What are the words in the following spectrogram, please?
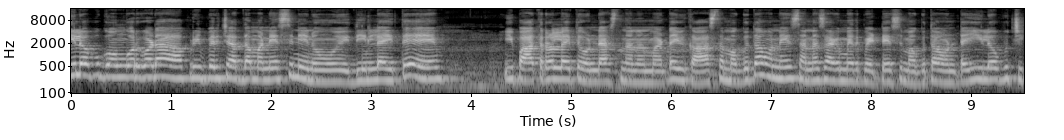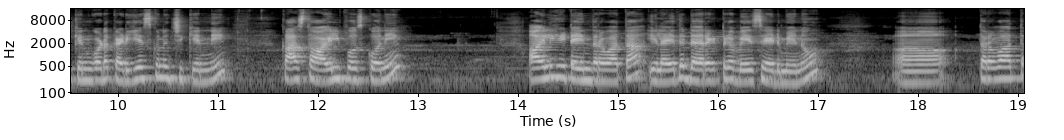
ఈలోపు గోంగూర కూడా ప్రిపేర్ చేద్దామనేసి నేను దీనిలో అయితే ఈ పాత్రల్లో అయితే వండేస్తున్నాను అనమాట ఇవి కాస్త మగ్గుతూ ఉన్నాయి. సన్నసాగం మీద పెట్టేసి మగ్గుతూ ఉంటాయి. ఈలోపు చికెన్ కూడా కడిగేసుకున్న చికెన్ని కాస్త ఆయిల్ పోసుకొని ఆయిల్ హీట్ అయిన తర్వాత ఇలా అయితే డైరెక్ట్గా వేసేయడం నేను. తర్వాత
